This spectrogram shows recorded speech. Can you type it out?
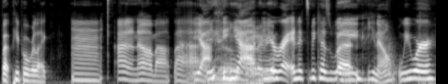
but people were like, mm, I don't know about that. yeah You know yeah, what I mean? you're right and it's because we But- you know we were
